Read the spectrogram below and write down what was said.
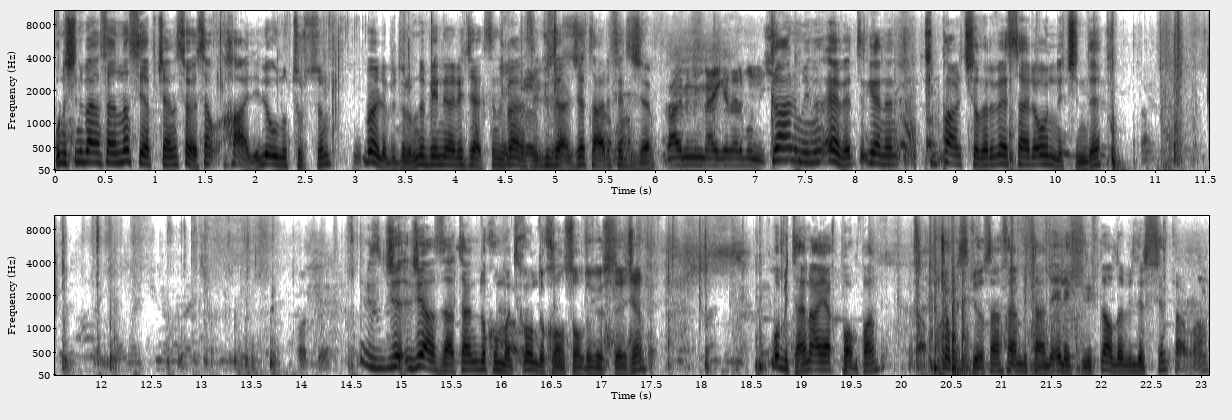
Bunu şimdi ben sana nasıl yapacağını söylesem haliyle unutursun. Böyle bir durumda beni arayacaksınız. Ben size güzelce tarif edeceğim. Garmin'in belgeleri bunun için. Garmin'in evet genel parçaları vesaire onun içinde. Biz ci- cihaz zaten dokunmatik. Onu da konsolda göstereceğim. Bu bir tane ayak pompan. Çok istiyorsan sen bir tane de elektrikli alabilirsin. Tamam.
